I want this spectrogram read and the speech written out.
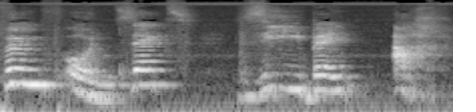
fünf und sechs, sieben, acht.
